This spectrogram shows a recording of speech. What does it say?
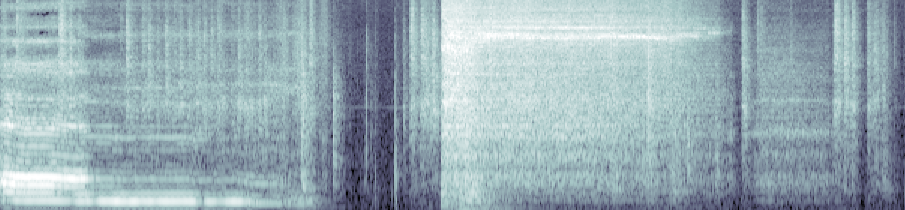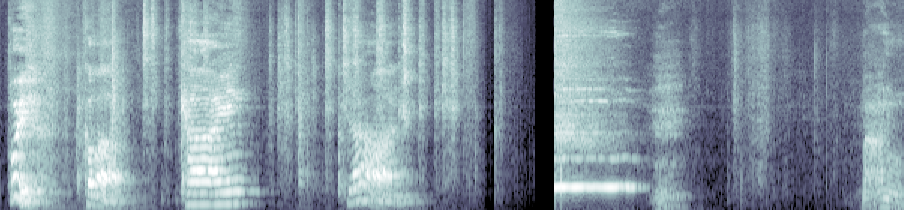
Ähm. Hui, Komma. Kein Plan. Manu.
